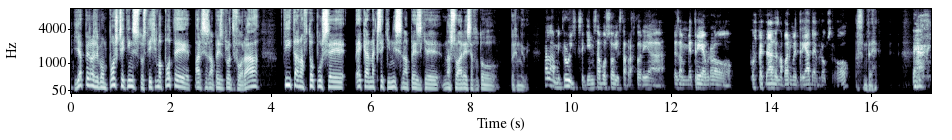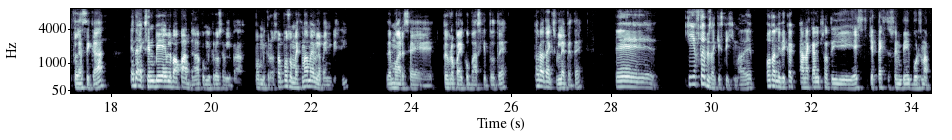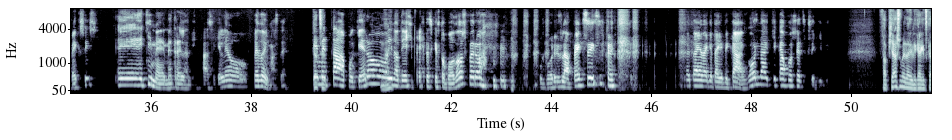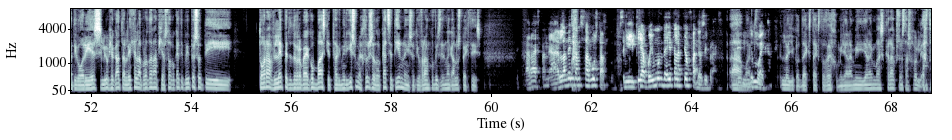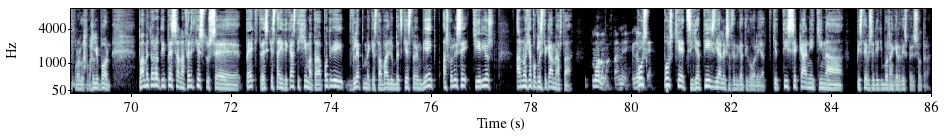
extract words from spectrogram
για πες λοιπόν, πώς ξεκίνησε το στοίχημα, πότε άρχισες να παίζεις πρώτη φορά, τι ήταν αυτό που σε έκανε να ξεκινήσεις να παίζεις και να σου αρέσει αυτό το παιχνίδι; Καλά, μικρούλης ξεκίνησα όπως όλοι στα πρακτορία. Παίζαμε με 3 ευρώ, 25 να πάρουμε 30 ευρώ, ξέρω εγώ. ναι. Κλασικά. Εντάξει, NBA έβλεπα πάντα. Από μικρός έβλεπα. Από μικρός. Από όσο με θυμάμαι έβλεπα NBA. Δεν μου άρεσε το ευρωπαϊκό μπάσκετ τότε. Τώρα εντάξει, βλέπετε. Ε, και γι' αυτό έπαιζα και στοίχημα. Ε, όταν ειδικά ανακάλυψα ότι έχει και παίχτες στο NBA που μπορείς να παίξεις, ε, εκεί με, με τρέλανε η φάση και λέω: Εδώ είμαστε. Και μετά από καιρό ναι. είδα ότι έχει παίχτες και στο ποδόσφαιρο που μπορείς να παίξεις. μετά είδα και τα ειδικά αγώνα και κάπως έτσι ξεκίνησε. Θα πιάσουμε τα ειδικά και τις κατηγορίες λίγο πιο κάτω, αλλά ήθελα πρώτα να πιαστώ από κάτι που είπες ότι Τώρα βλέπετε το ευρωπαϊκό μπάσκετ. Θα δημιουργήσουμε εχθρούς εδώ. Κάτσε, τι εννοείς, ότι ο Βράγκοβιτς δεν είναι καλός παίχτης; Χαρά ήταν, αλλά δεν ήταν στα γούστα μου. Στην ηλικία που ήμουν ήθελα πιο φανταζή πράγμα. δεν, μου έκανε. Λογικό, εντάξει, εντάξει, το δέχομαι για να μην, για να μην μας κράξουν στα σχόλια. Το πρόλαβα. Λοιπόν, πάμε τώρα ότι είπες, αναφέρθηκες στους ε, παίκτες και στα ειδικά στοιχήματα. Από ό,τι βλέπουμε και στα value bets και στο NBA, ασχολείσαι κυρίως, αν όχι αποκλειστικά με αυτά. Μόνο με αυτά, ναι. Πώς και έτσι, γιατί έχεις διαλέξει αυτή την κατηγορία και τι σε κάνει εκεί να πιστεύεις ότι εκεί μπορείς να κερδίσεις περισσότερα;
